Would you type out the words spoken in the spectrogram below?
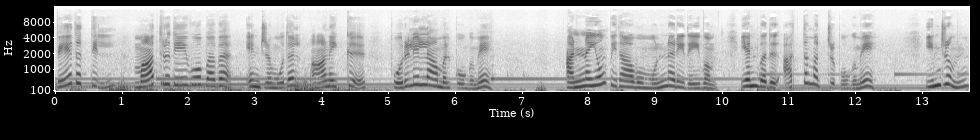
வேதத்தில் மாத்ருதேவோபவ என்ற முதல் ஆணைக்கு பொருளில்லாமல் போகுமே? அன்னையும் பிதாவும் முன்னறி தெய்வம் என்பது அர்த்தமற்று போகுமே. இன்றும்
